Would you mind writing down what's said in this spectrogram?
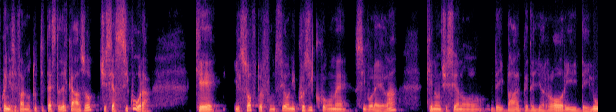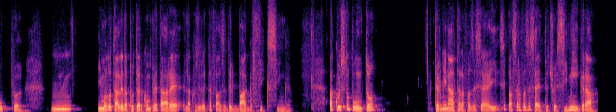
Quindi si fanno tutti i test del caso, ci si assicura che il software funzioni così come si voleva, che non ci siano dei bug, degli errori, dei loop, mh, mm, in modo tale da poter completare la cosiddetta fase del bug fixing. A questo punto, terminata la fase 6, si passa alla fase 7, cioè si migra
